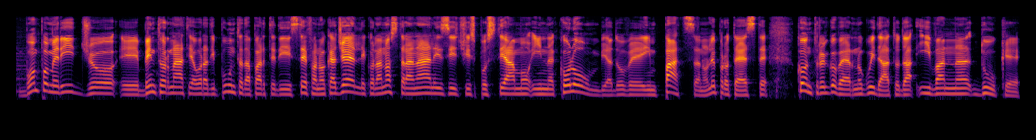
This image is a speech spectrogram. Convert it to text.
Buon pomeriggio e bentornati a Ora di Punta da parte di Stefano Cagelli. Con la nostra analisi ci spostiamo in Colombia dove impazzano le proteste contro il governo guidato da Ivan Duque.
